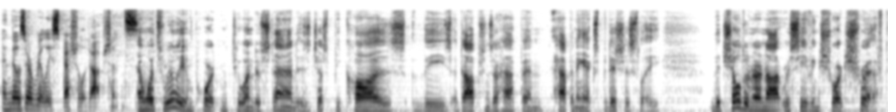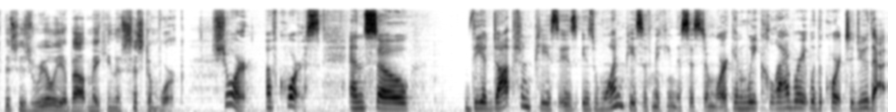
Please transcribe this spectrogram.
and those are really special adoptions. And what's really important to understand is just because these adoptions are happen, happening expeditiously, the children are not receiving short shrift. This is really about making the system work. Sure, of course. And so the adoption piece is, is one piece of making the system work, and we collaborate with the court to do that.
